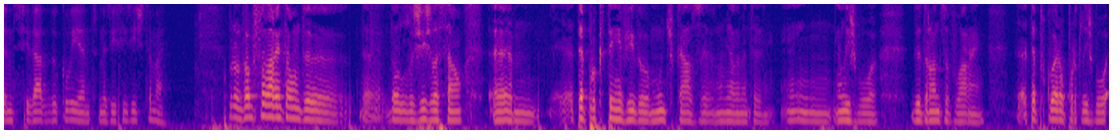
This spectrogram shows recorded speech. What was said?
a necessidade do cliente, mas isso existe também. Bruno, vamos falar então de, de, da legislação, um, até porque tem havido muitos casos, nomeadamente em, em, Lisboa, de drones a voarem, até porque o aeroporto de Lisboa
